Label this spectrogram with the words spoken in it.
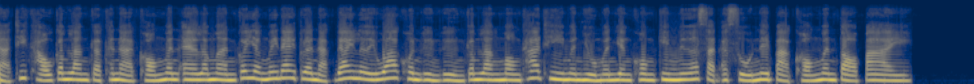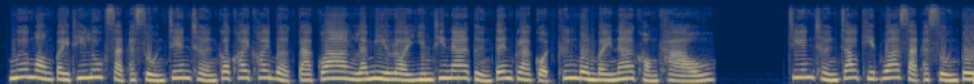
ณะที่เขากำลังกับขนาดของมันแอลมันก็ยังไม่ได้ตระหนักได้เลยว่าคนอื่นๆกำลังมองท่าทีมันอยู่มันยังคงกินเนื้อสัตว์อสูรในปากของมันต่อไป เมื่อมองไปที่ลูกสัตว์อสูรเจี้ยนเฉินก็ค่อยๆ เบิกตากว้าง และมีรอยยิ้มที่น่าตื่นเต้นปรากฏขึ้นบนใบหน้าของเขา เจียนเฉินเจ้าคิดว่าสัตว์อสูรตัว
